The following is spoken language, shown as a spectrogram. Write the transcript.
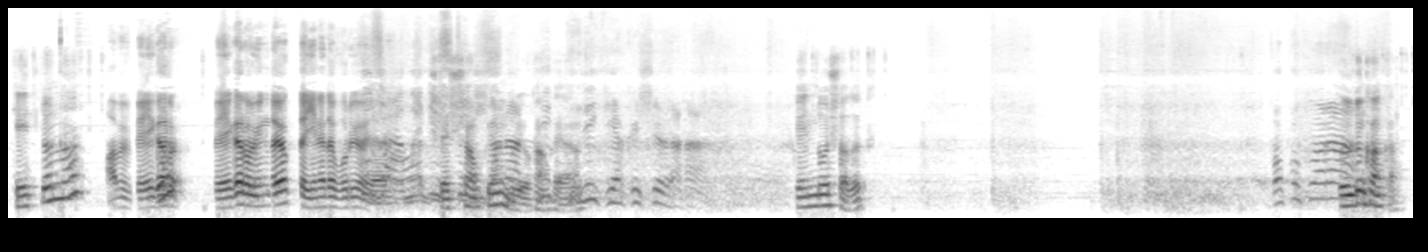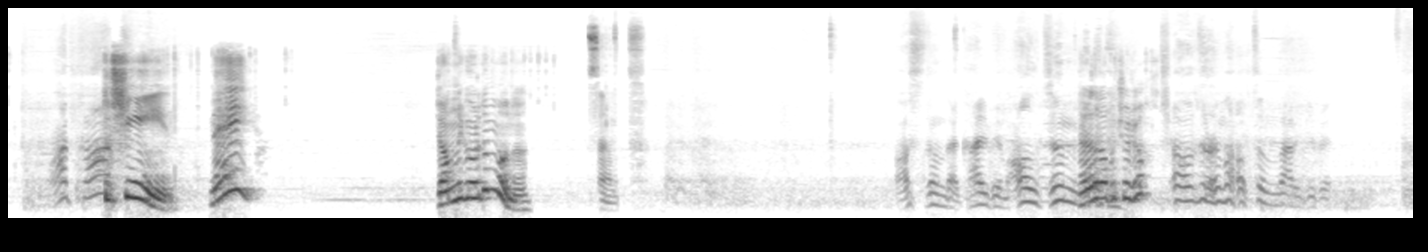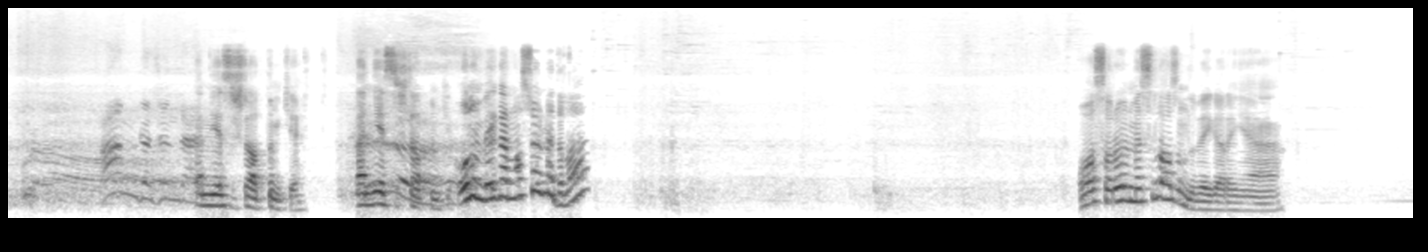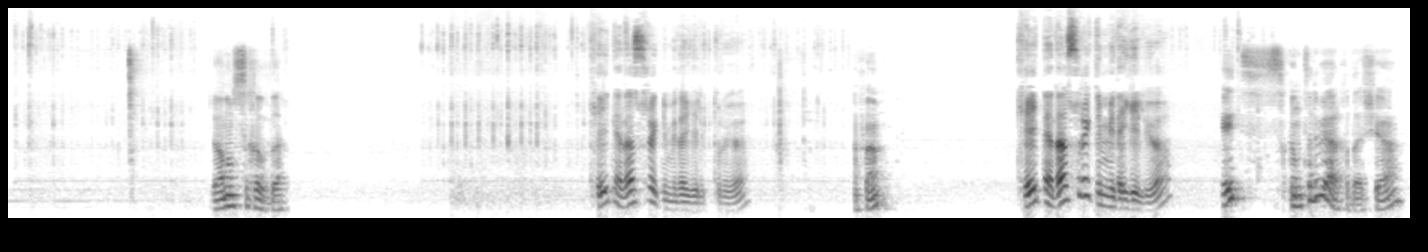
Kate dön lan. Abi Veigar, Veigar oyunda yok da yine de vuruyor ya. Düştün şampiyon vuruyor kanka ya. Kendi hoşladık. Topuklara. Öldün kanka. Tırşin. Ne? Canlı gördün mü onu? Sen. Aslında kalbim altın. Nerede lan bu çocuk? Çaldığım altınlar gibi. Tam gözünden. Ben niye sıçrattım ki? Ben niye sıçrattım ki? Oğlum Veigar nasıl ölmedi la? O hasar ölmesi lazımdı Veigar'ın ya. Canım sıkıldı. Kate neden sürekli mid'e gelip duruyor? Efendim? Kate neden sürekli mid'e geliyor? Kate sıkıntılı bir arkadaş ya.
